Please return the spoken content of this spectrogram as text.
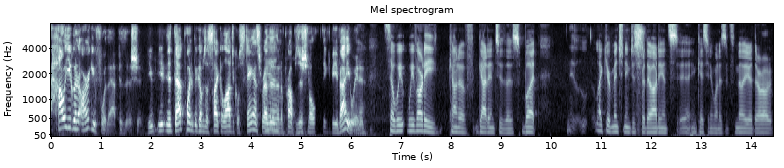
how are you going to argue for that position? You, you, at that point, it becomes a psychological stance rather yeah. than a propositional thing to be evaluated. Yeah. So we we've already kind of got into this, but like you're mentioning, just for the audience, uh, in case anyone isn't familiar, there are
